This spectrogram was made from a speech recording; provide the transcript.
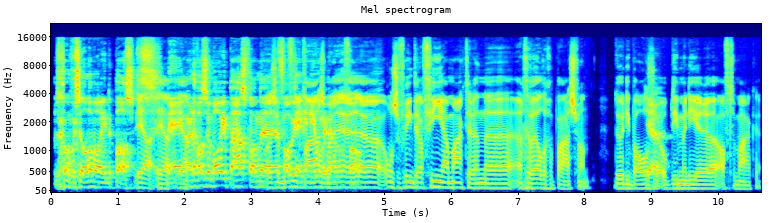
Lopen ze allemaal in de pas. Ja, ja, nee, ja. maar dat was een mooie paas van, dat was een van mooie Frenkie paas, in maar, uh, onze vriend Rafinha maakt er een, uh, een geweldige paas van. Door die bal Ja. op die manier uh, af te maken.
